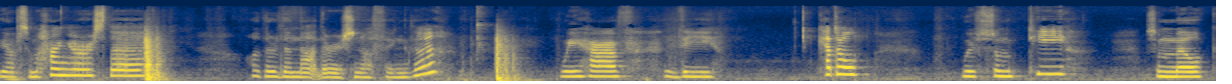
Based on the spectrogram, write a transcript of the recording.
We have some hangers there. Other than that, there is nothing there. We have the kettle with some tea, some milk,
